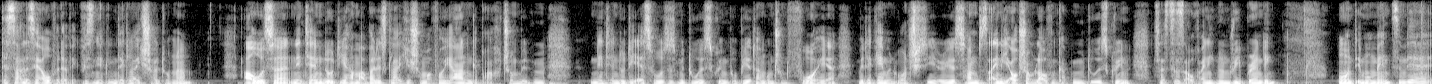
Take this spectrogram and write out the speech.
Das ist alles ja auch wieder weg. Wir sind ja in der Gleichschaltung, ne? Außer Nintendo, die haben aber das gleiche schon mal vor Jahren gebracht. Schon mit dem Nintendo DS, wo sie es mit Dual Screen probiert haben und schon vorher mit der Game Watch Series haben sie es eigentlich auch schon am Laufen gehabt mit dem Dual Screen. Das heißt, das ist auch eigentlich nur ein Rebranding. Und im Moment sind wir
